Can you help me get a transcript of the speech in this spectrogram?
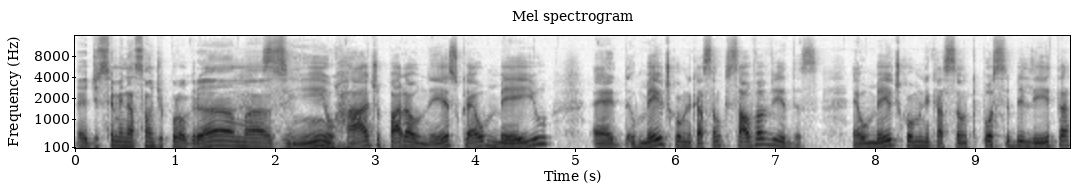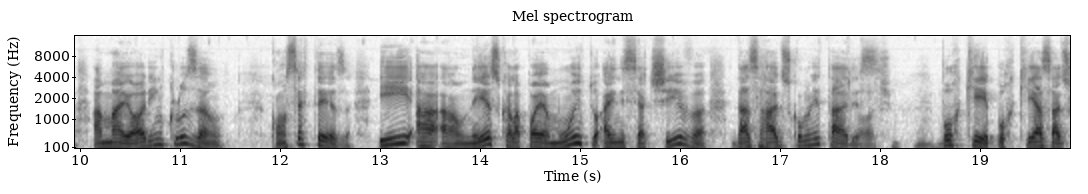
é, disseminação de programas. Sim, o rádio para a Unesco é o meio é o meio de comunicação que salva vidas. É o meio de comunicação que possibilita a maior inclusão. Com certeza. E a, a, Unesco ela apoia muito a iniciativa das rádios comunitárias. Ótimo. Uhum. Por quê? Porque as rádios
